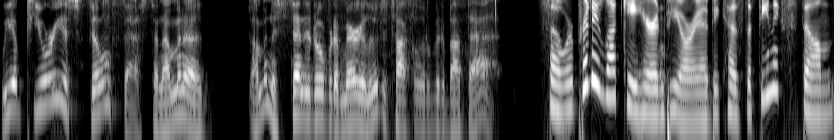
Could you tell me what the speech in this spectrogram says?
we have Peoria's Film Fest, and I'm gonna I'm gonna send it over to Mary Lou to talk a little bit about that. So we're pretty lucky here in Peoria because the Phoenix Film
